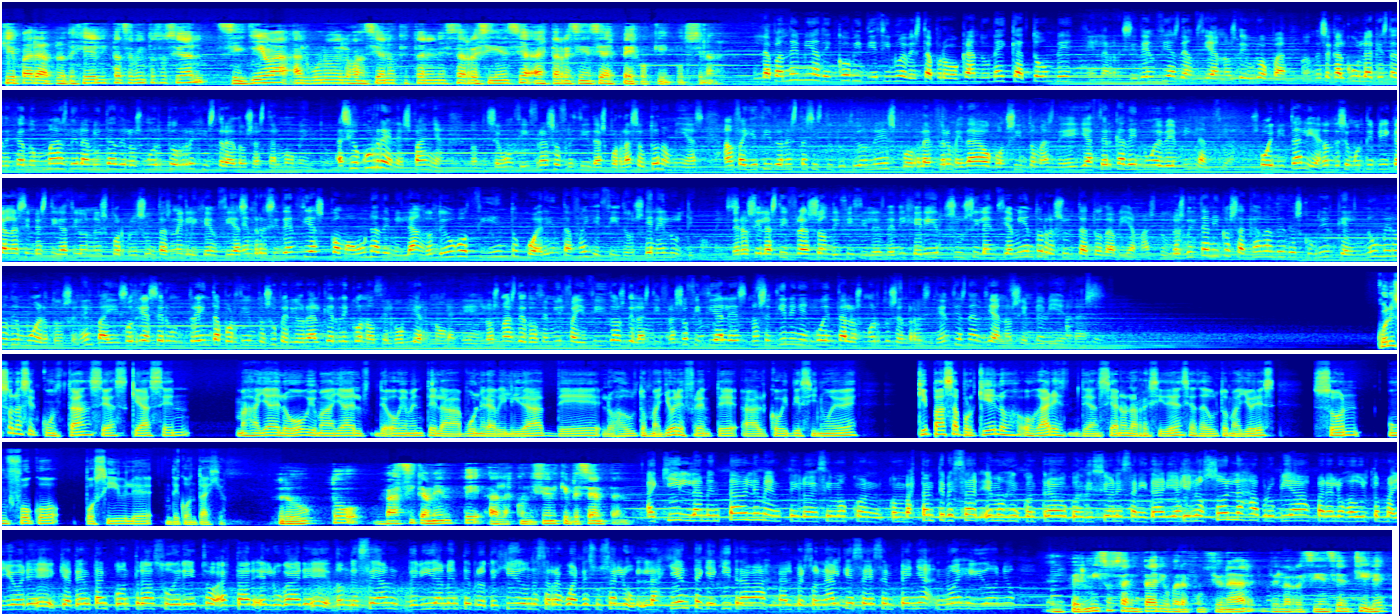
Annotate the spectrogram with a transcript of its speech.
que para proteger el distanciamiento social se lleva a algunos de los ancianos que están en esa residencia a esta residencia de espejos que impulsionaba. La pandemia de COVID-19 está provocando una hecatombe en las residencias de ancianos de Europa, donde se calcula que está dejando más de la mitad de los muertos registrados hasta el momento. Así ocurre en España, donde según cifras ofrecidas por las autonomías, han fallecido en estas instituciones por la enfermedad o con síntomas de ella cerca de 9.000 ancianos. O en Italia, donde se multiplican las investigaciones por presuntas negligencias en residencias como una de Milán, donde hubo 140 fallecidos en el último. Pero si las cifras son difíciles de digerir, su silenciamiento resulta todavía más duro. Los británicos acaban de descubrir que el número de muertos en el país podría ser un 30% superior al que reconoce el gobierno, ya que en los más de 12.000 fallecidos de las cifras oficiales no se tienen en cuenta los muertos en residencias de ancianos y en viviendas. ¿Cuáles son las circunstancias que hacen, más allá de lo obvio, más allá de obviamente la vulnerabilidad de los adultos mayores frente al COVID-19, ¿Qué pasa? ¿Por qué los hogares de ancianos, las residencias de adultos mayores, son un foco posible de contagio? Producto básicamente a las condiciones que presentan. Aquí lamentablemente, y lo decimos con, bastante pesar, hemos encontrado condiciones sanitarias que no son las apropiadas para los adultos mayores, eh, que atentan contra su derecho a estar en lugares eh, donde sean debidamente protegidos, donde se resguarde su salud. La gente que aquí trabaja, el personal que se desempeña, no es el idóneo. El permiso sanitario para funcionar de la residencia en Chile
